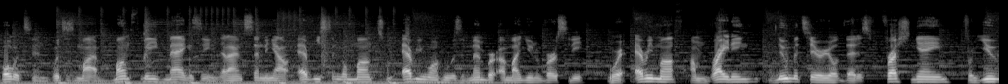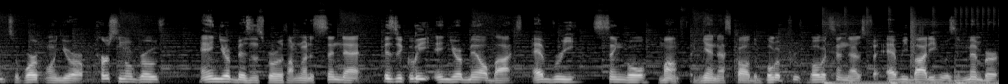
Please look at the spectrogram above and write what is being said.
Bulletin, which is my monthly magazine that I'm sending out every single month to everyone who is a member of my university, where every month I'm writing new material that is fresh game for you to work on your personal growth and your business growth. I'm going to send that physically in your mailbox every single month. Again, that's called the Bulletproof Bulletin. That is for everybody who is a member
